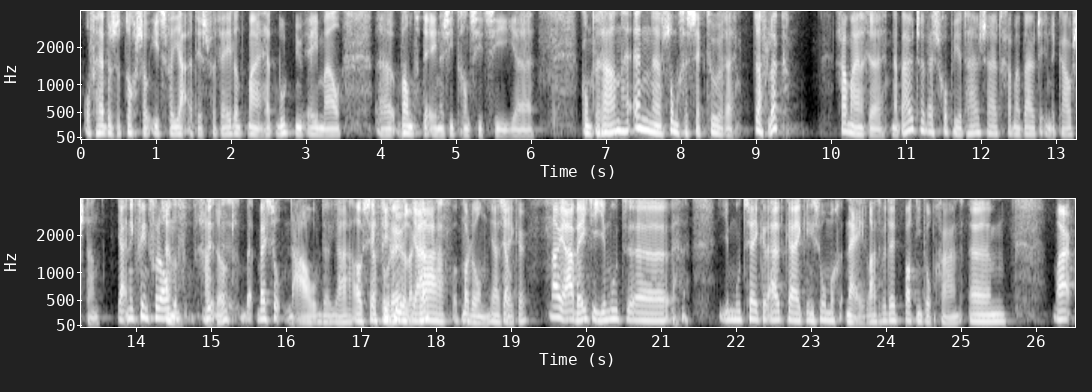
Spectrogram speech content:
Of hebben ze toch zoiets van ja, het is vervelend, maar het moet nu eenmaal, eh, want de energietransitie eh, komt eraan. En eh, sommige sectoren, tough luck. Ga maar eh, naar buiten, wij schoppen je het huis uit, ga maar buiten in de kou staan. Ja, en ik vind vooral En de, ga de- dood. bij- bij so, nou de, ja, oh, sector, figuurlijk, ja, pardon, ja zeker. Nou ja, weet je, je moet, eh, je moet zeker uitkijken in sommige. Nee, laten we dit pad niet opgaan. Ehm, maar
